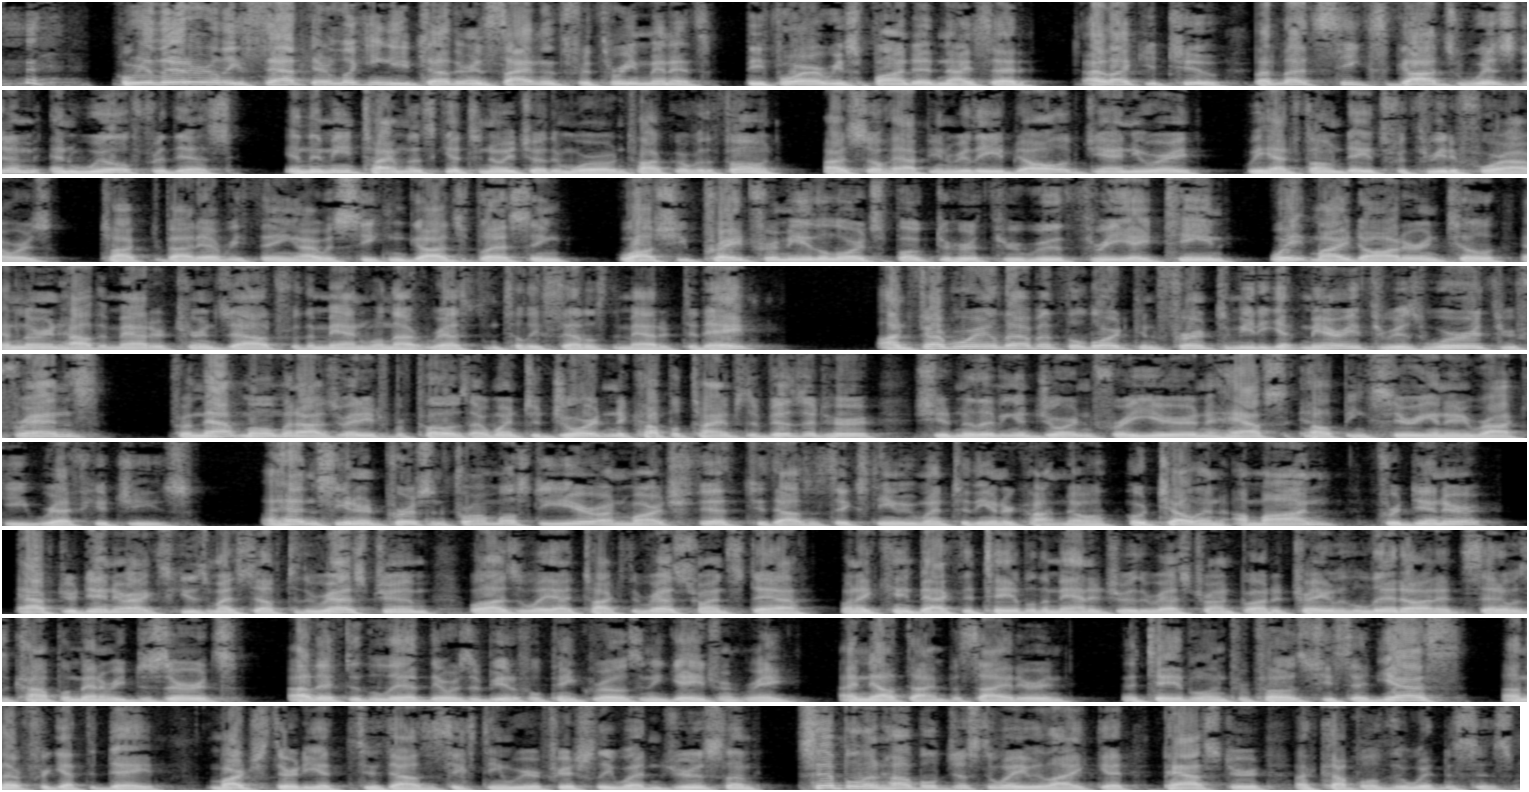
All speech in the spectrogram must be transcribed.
we literally sat there looking at each other in silence for three minutes before I responded, and I said, I like you too, but let's seek God's wisdom and will for this. In the meantime, let's get to know each other more and talk over the phone. I was so happy and relieved. All of January, we had phone dates for three to four hours, talked about everything. I was seeking God's blessing. While she prayed for me, the Lord spoke to her through Ruth 3:18. Wait, my daughter, until and learn how the matter turns out, for the man will not rest until he settles the matter today. On February 11th, the Lord confirmed to me to get married through his word, through friends. From that moment, I was ready to propose. I went to Jordan a couple times to visit her. She had been living in Jordan for a year and a half, helping Syrian and Iraqi refugees. I hadn't seen her in person for almost a year. On March 5th, 2016, we went to the Intercontinental Hotel in Amman for dinner. After dinner, I excused myself to the restroom. While I was away, I talked to the restaurant staff. When I came back to the table, the manager of the restaurant brought a tray with a lid on it said it was a complimentary desserts. I lifted the lid. There was a beautiful pink rose and engagement ring. I knelt down beside her and the table and proposed. She said, Yes. I'll never forget the date. March 30th, 2016, we were officially wed in Jerusalem. Simple and humble, just the way we like it. Pastor, a couple of the witnesses.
